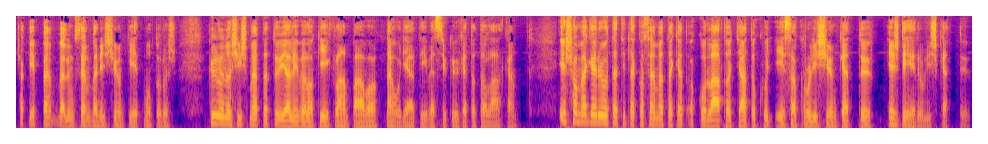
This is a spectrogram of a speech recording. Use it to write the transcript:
csak éppen velünk szemben is jön két motoros. Különös ismertetőjelével a kék lámpával, nehogy eltévesszük őket a találkán. És ha megerőltetitek a szemeteket, akkor láthatjátok, hogy északról is jön kettő, és délről is kettő.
